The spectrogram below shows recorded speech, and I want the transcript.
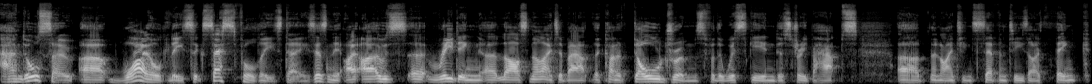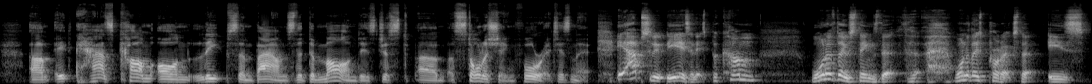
and also uh, wildly successful these days, isn't it? I, I was uh, reading uh, last night about the kind of doldrums for the whiskey industry, perhaps uh, the 1970s, I think. Um, it has come on leaps and bounds. The demand is just um, astonishing for it, isn't it? It absolutely is, and it's become one of those things that, that one of those products that is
